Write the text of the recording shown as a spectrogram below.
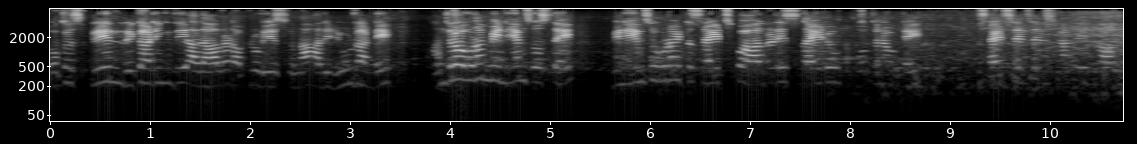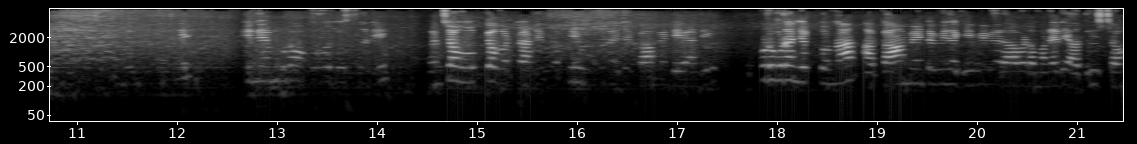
ఒక స్క్రీన్ రికార్డింగ్ది అది ఆల్రెడీ అప్లోడ్ చేస్తున్నా అది చూడండి అందులో కూడా మీ నేమ్స్ వస్తాయి మీ నేమ్స్ కూడా ఇట్లా సైడ్స్కు ఆల్రెడీ స్లైడ్ పోతూనే ఉంటాయి సైడ్ సైడ్ సైడ్స్ కానీ ఈ కూడా ఒక రోజు వస్తుంది. కొంచెం ఓపిక పట్టండి. ప్రతి ఒక్కరు అయితే కామెంట్ చేయండి. ఇప్పుడు కూడా నేను చెప్తున్నా ఆ కామెంట్ మీద గివ్ రావడం అనేది అదృష్టం.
